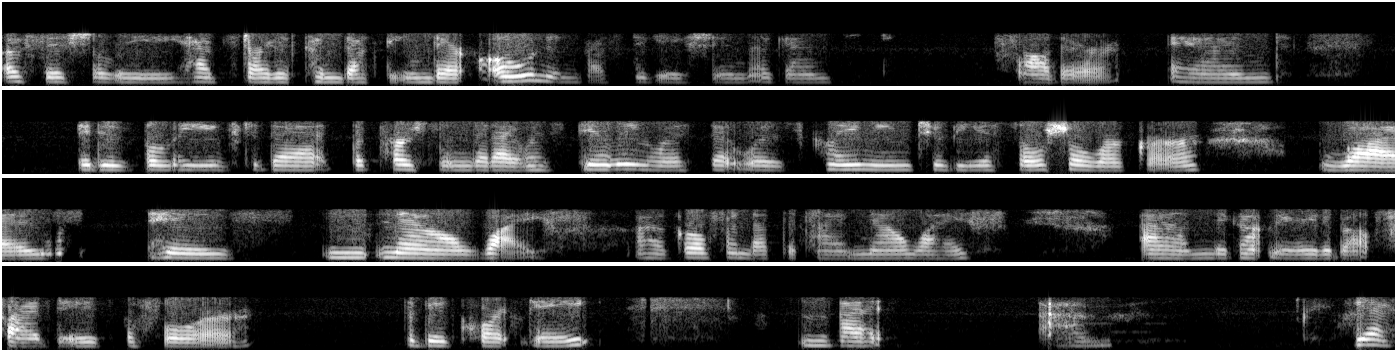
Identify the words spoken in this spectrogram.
officially had started conducting their own investigation against father. And it is believed that the person that I was dealing with that was claiming to be a social worker was his now wife, uh, girlfriend at the time, now wife. Um, they got married about five days before the big court date. But um, yes,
